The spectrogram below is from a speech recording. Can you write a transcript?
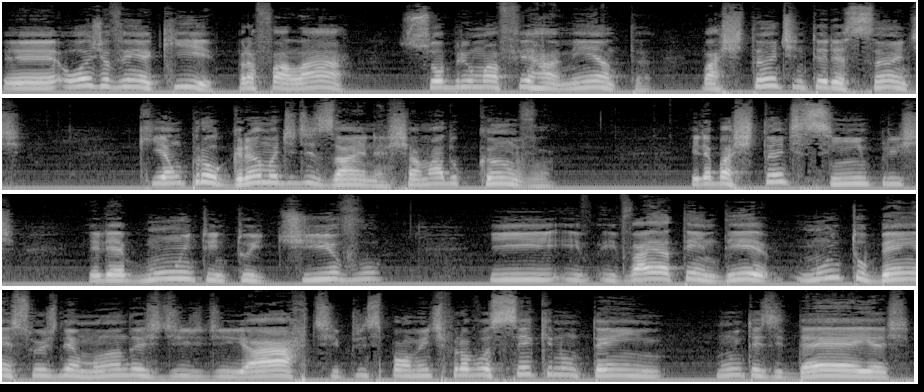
É, hoje eu venho aqui para falar sobre uma ferramenta bastante interessante que é um programa de designer chamado Canva. Ele é bastante simples, ele é muito intuitivo e, e, e vai atender muito bem as suas demandas de, de arte, principalmente para você que não tem muitas ideias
